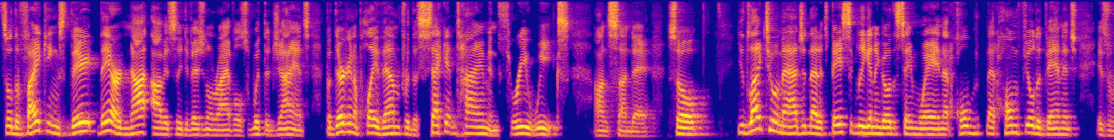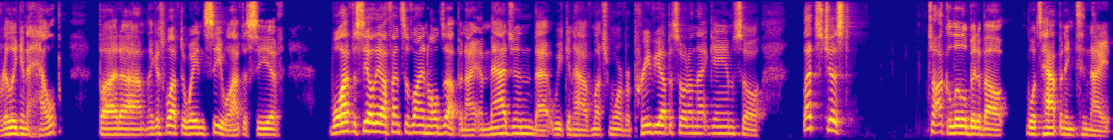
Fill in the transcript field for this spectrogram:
So the Vikings, they they are not obviously divisional rivals with the Giants, but they're going to play them for the second time in three weeks on Sunday. So you'd like to imagine that it's basically going to go the same way, and that home that home field advantage is really going to help. But um, I guess we'll have to wait and see. We'll have to see if we'll have to see how the offensive line holds up. And I imagine that we can have much more of a preview episode on that game. So let's just talk a little bit about what's happening tonight.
